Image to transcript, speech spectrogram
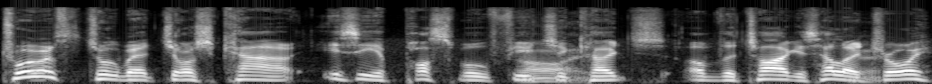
Troy wants to talk about Josh Carr. Is he a possible future oh, coach of the Tigers? Hello, yeah. Troy.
